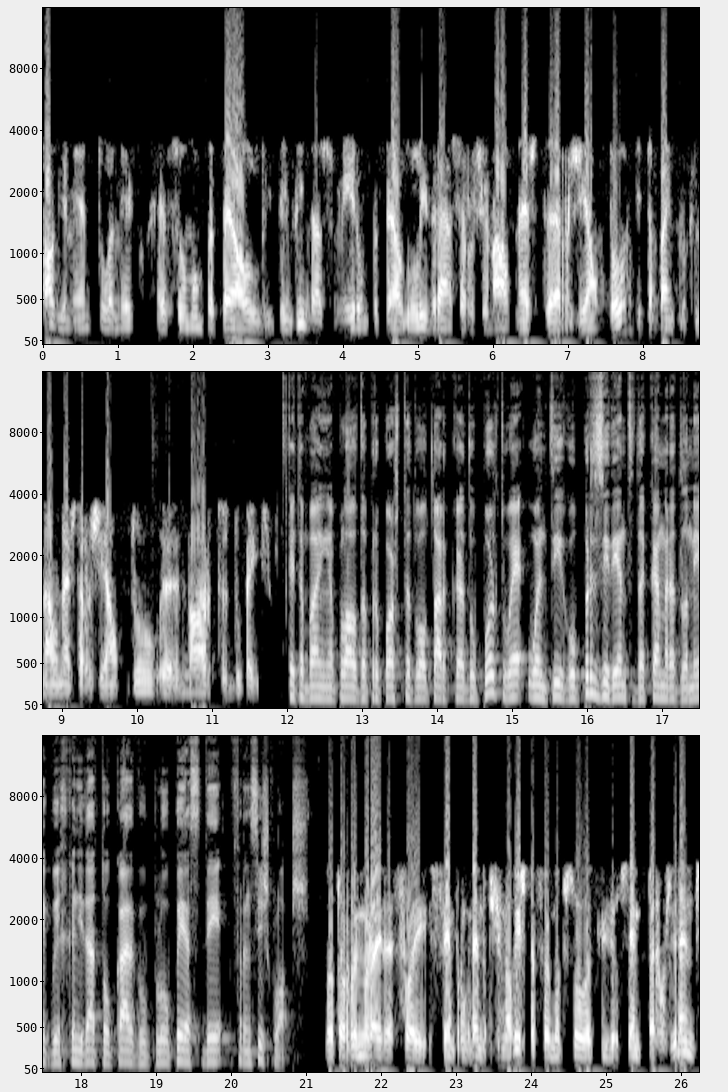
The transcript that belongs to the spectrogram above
obviamente, o Lamego assume um papel e tem vindo a assumir um papel de liderança regional nesta região do Douro e também, porque não, nesta região do uh, norte do país. Quem também aplaude a proposta do autarca do Porto é o antigo presidente da Câmara de Lamego e recandidato ao cargo pelo PSD, Francisco Lopes. O Dr. Rui Moreira foi sempre um grande regionalista, foi uma pessoa que olhou sempre para os grandes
